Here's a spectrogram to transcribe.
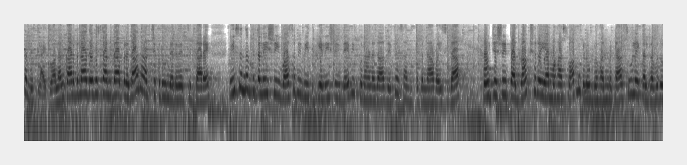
ಸಲ್ಲಿಸಲಾಯಿತು. ಅಲಂಕಾರವನ್ನ ದೇವಸ್ಥಾನದ ಪ್ರಧಾನ ಅರ್ಚಕರು ನೆರವೇರಿಸಿದ್ದಾರೆ. ಈ ಸಂದರ್ಭದಲ್ಲಿ ಶ್ರೀ ವಾಸವಿ ವೇದಿಕೆಯಲ್ಲಿ ಶ್ರೀ ದೇವಿ ಪುರಾಣದ ದಿವ್ಯ ಸಾನ್ನಿಧ್ಯವನ್ನ ವಹಿಸಿದ ಪೂಜ್ಯ ಶ್ರೀ ಪದ್ಮಾಕ್ಷರಯ್ಯ ಮಹಾಸ್ವಾಮಿಗಳು ಬೃಹನ್ಮಠ ಸೂಳೆಕಲ್ ರವರು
